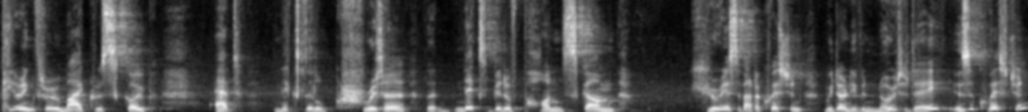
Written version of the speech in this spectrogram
peering through a microscope at next little critter, the next bit of pond scum, curious about a question we don't even know today is a question?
